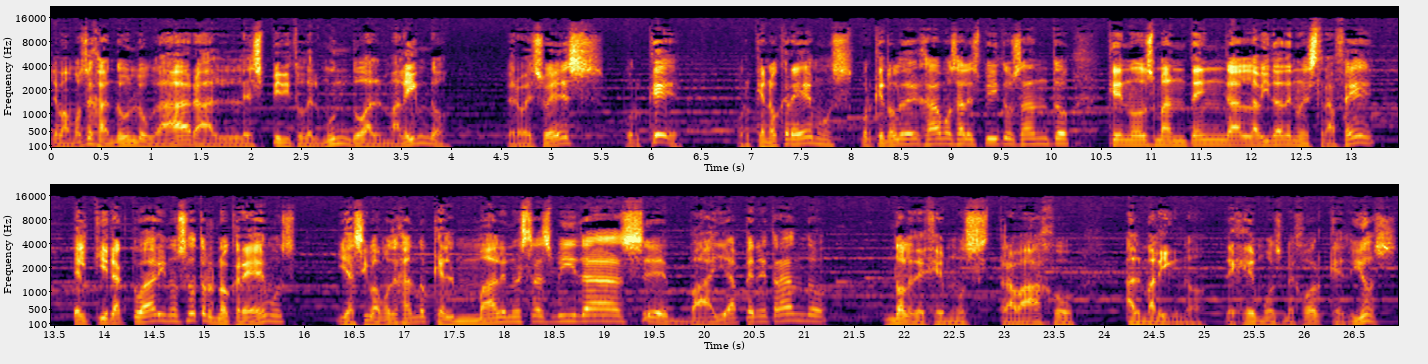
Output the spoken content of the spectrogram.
le vamos dejando un lugar al espíritu del mundo, al maligno. Pero eso es, ¿por qué? Porque no creemos, porque no le dejamos al Espíritu Santo que nos mantenga la vida de nuestra fe. Él quiere actuar y nosotros no creemos. Y así vamos dejando que el mal en nuestras vidas se vaya penetrando. No le dejemos trabajo al maligno, dejemos mejor que Dios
